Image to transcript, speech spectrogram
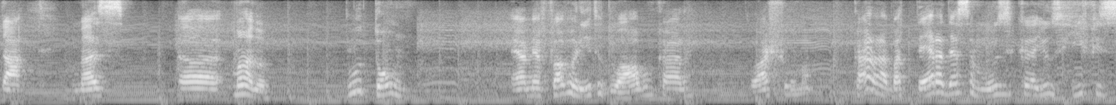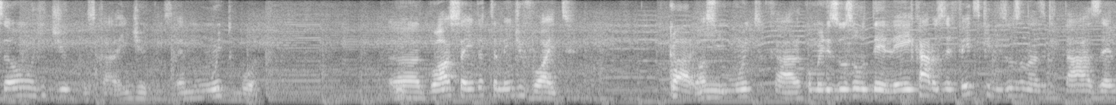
Tá, mas. ah, mano, Pluton é a minha favorita do álbum, cara. Eu acho uma. Cara, a batera dessa música e os riffs são ridículos, cara, ridículos. É muito boa. Ah, gosto ainda também de Void. Cara, Gosto e- muito, cara, como eles usam o delay. Cara, os efeitos que eles usam nas guitarras é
